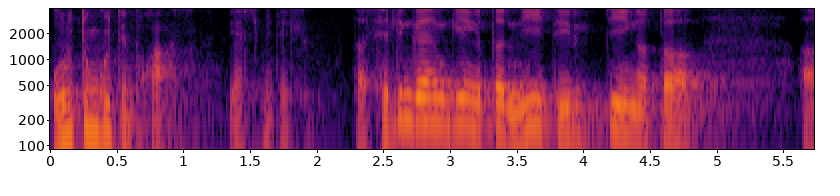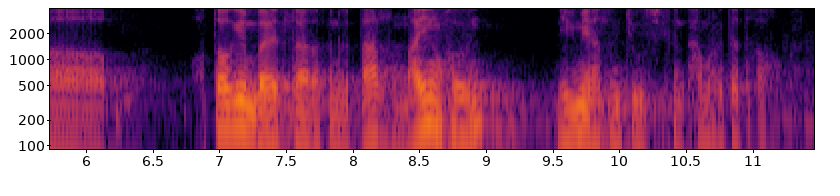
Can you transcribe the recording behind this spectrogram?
үр дүнгуудын тухай бас ярьж мэдээлв. За Сэлэнг аймгийн одоо нийт иргэдийн одоо а, одоогийн байдлаар одоо нэг 70 80% нь нийгмийн халамжийн үйлчлэгэнд хамрагдаад байгаа байхгүй.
